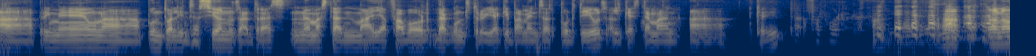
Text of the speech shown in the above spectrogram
Uh, primer, una puntualització. Nosaltres no hem estat mai a favor de construir equipaments esportius. El que estem... En, uh, què he dit? A favor. Ah, no, no,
